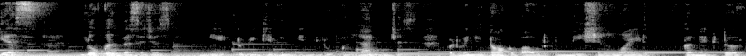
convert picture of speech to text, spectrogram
Yes, local messages need to be given in local languages, but when you talk about a nationwide connector,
